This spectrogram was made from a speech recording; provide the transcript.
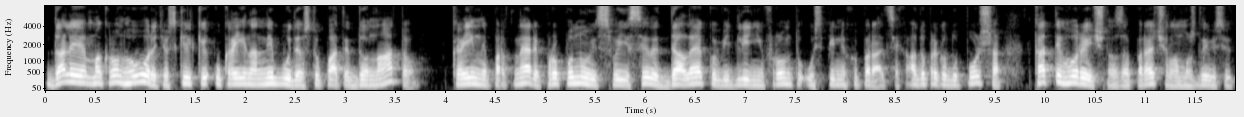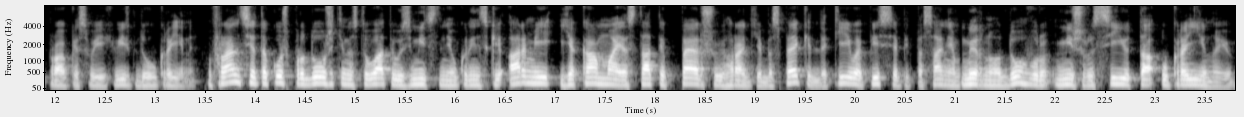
Далі Макрон говорить, оскільки Україна не буде вступати до НАТО, країни-партнери пропонують свої сили далеко від лінії фронту у спільних операціях. А до прикладу, Польща категорично заперечила можливість відправки своїх військ до України. Франція також продовжить інвестувати у зміцнення української армії, яка має стати першою гарантією безпеки для Києва після підписання мирного договору між Росією та Україною.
